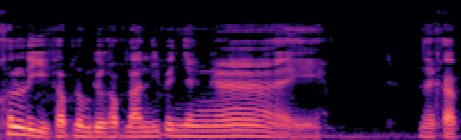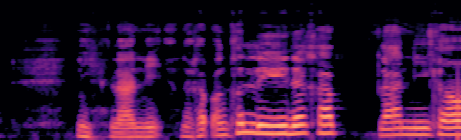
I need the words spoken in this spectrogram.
เคลีครับเราดูครับ ร้านนี้เป็นยังไงนะครับ นี่ร้านนี้นะครับ อังเคลีนะครับ ร้านนี้เขา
